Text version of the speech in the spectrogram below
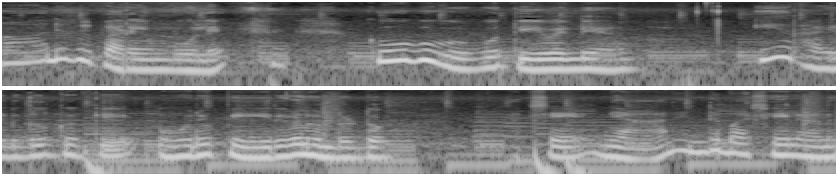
ഹാനവി പറയും പോലെ കൂകു കൂകു തീവണ്ടിയാണ്. ഈ റൈഡുകൾക്കൊക്കെ ഓരോ പേരുകളുണ്ട് കേട്ടോ പക്ഷേ ഞാൻ എന്റെ ഭാഷയിലാണ്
